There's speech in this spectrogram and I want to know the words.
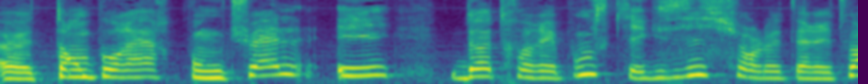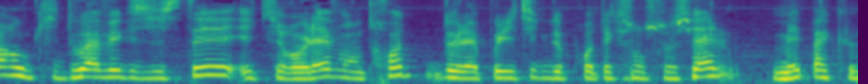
euh, temporaires, ponctuelles et d'autres réponses qui existent sur le territoire ou qui doivent exister et qui relèvent entre autres de la politique de protection sociale, mais pas que.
